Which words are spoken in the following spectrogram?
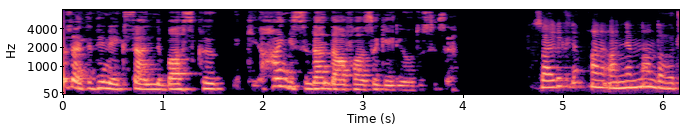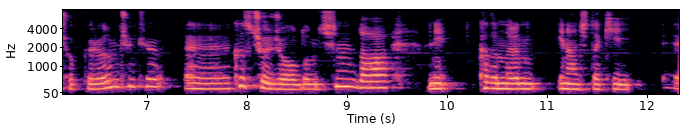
özellikle din eksenli baskı hangisinden daha fazla geliyordu size? Özellikle hani annemden daha çok görüyordum. Çünkü e, kız çocuğu olduğum için daha hani kadınların inançtaki e,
